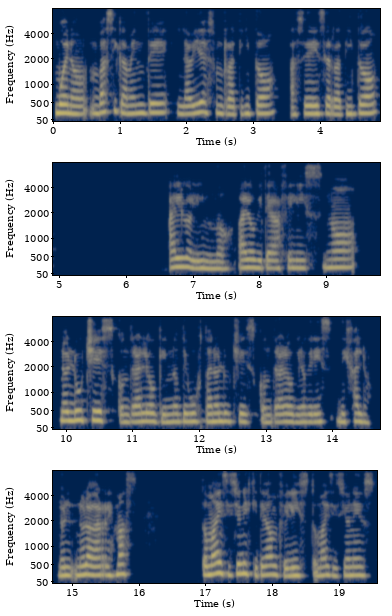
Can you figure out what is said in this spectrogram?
Bueno, básicamente la vida es un ratito, hace ese ratito algo lindo, algo que te haga feliz. No, no luches contra algo que no te gusta, no luches contra algo que no querés, déjalo, no, no lo agarres más. Toma decisiones que te hagan feliz, toma decisiones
